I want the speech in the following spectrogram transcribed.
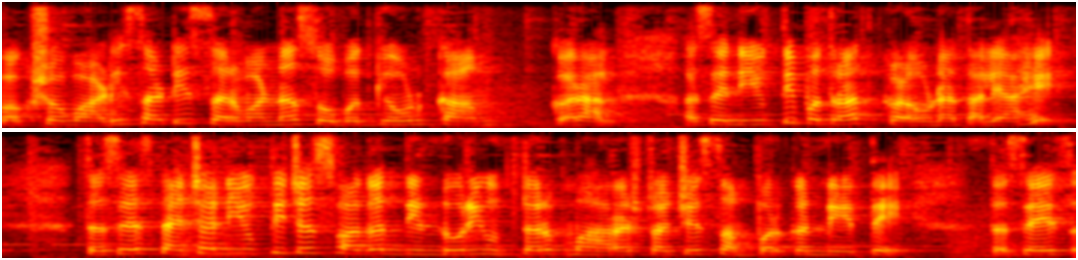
पक्ष वाढीसाठी सर्वांना सोबत घेऊन काम कराल असे नियुक्तीपत्रात कळवण्यात आले आहे. तसेच त्यांच्या नियुक्तीचे स्वागत दिंडोरी उत्तर महाराष्ट्राचे संपर्क नेते तसेच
